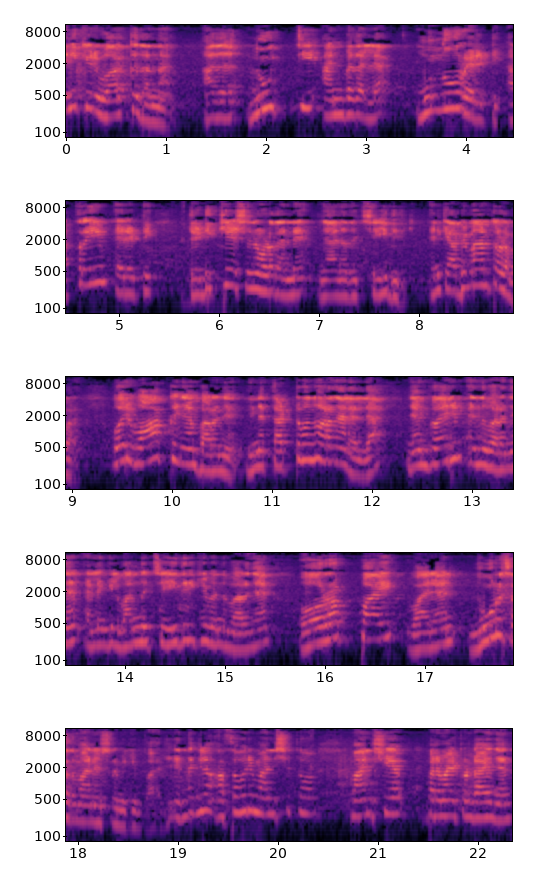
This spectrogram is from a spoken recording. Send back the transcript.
എനിക്കൊരു വർക്ക് തന്നാൽ അത് നൂറ്റി അൻപതല്ല മുന്നൂറ് ഇരട്ടി. അത്രയും ഇരട്ടി. ഡെഡിക്കേഷനോടെ തന്നെ ഞാനത് ചെയ്തിരിക്കും. എനിക്ക് അഭിമാനത്തോടെ പറയാം. ഒരു വാക്ക് ഞാൻ പറഞ്ഞാൽ നിന്നെ തട്ടുമെന്ന് പറഞ്ഞാലല്ല ഞാൻ വരും എന്ന് പറഞ്ഞാൽ അല്ലെങ്കിൽ വന്ന് ചെയ്തിരിക്കുമെന്ന് പറഞ്ഞാൽ ഉറപ്പായി വരാൻ നൂറ് ശതമാനം ശ്രമിക്കും. എന്തെങ്കിലും അസൗകര്യം മനുഷ്യത്വ മാനുഷികപരമായിട്ടുണ്ടായ ഞാൻ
